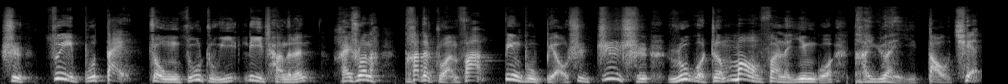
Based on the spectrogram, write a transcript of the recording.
是最不带种族主义立场的人，还说呢，他的转发并不表示支持。如果这冒犯了英国，他愿意道歉。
